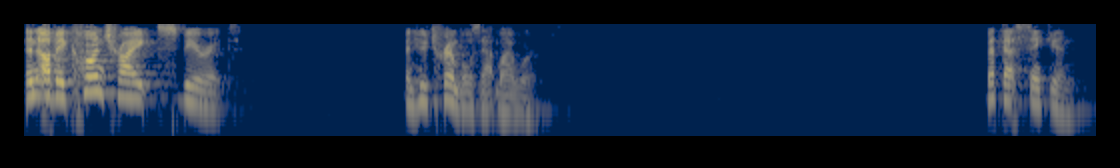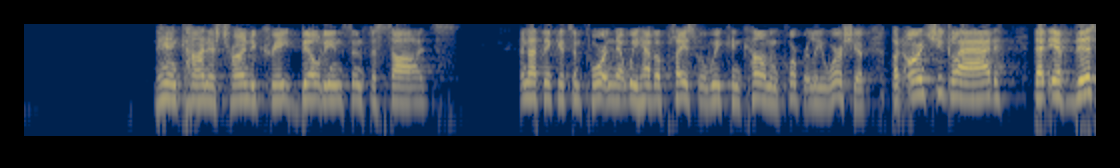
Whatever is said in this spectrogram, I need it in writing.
and of a contrite spirit, and who trembles at my word. Let that sink in. Mankind is trying to create buildings and facades and I think it's important that we have a place where we can come and corporately worship. But aren't you glad that if this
